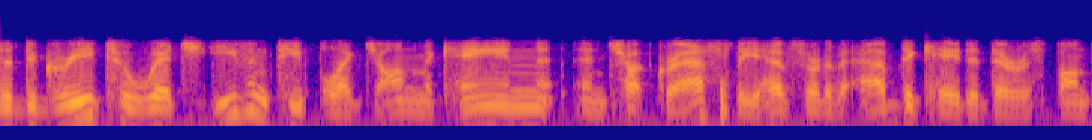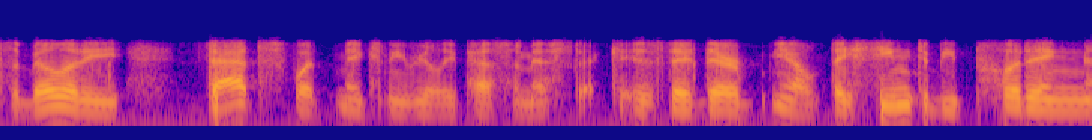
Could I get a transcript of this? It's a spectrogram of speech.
the degree to which even people like John McCain and Chuck Grassley have sort of abdicated their responsibility that's what makes me really pessimistic is that they're you know they seem to be putting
